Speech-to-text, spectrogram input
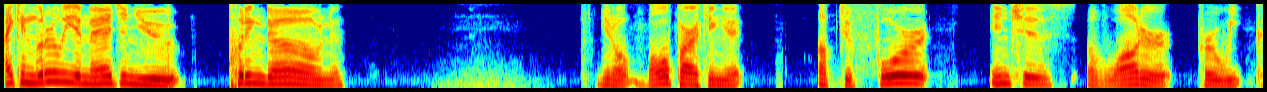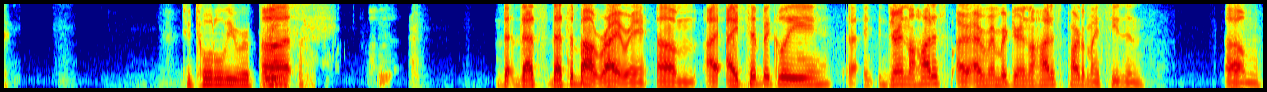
I can literally imagine you putting down, you know, ballparking it up to four inches of water per week to totally replace. Th- that's that's about right, right? Um, I, I typically uh, during the hottest. I, I remember during the hottest part of my season, um,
